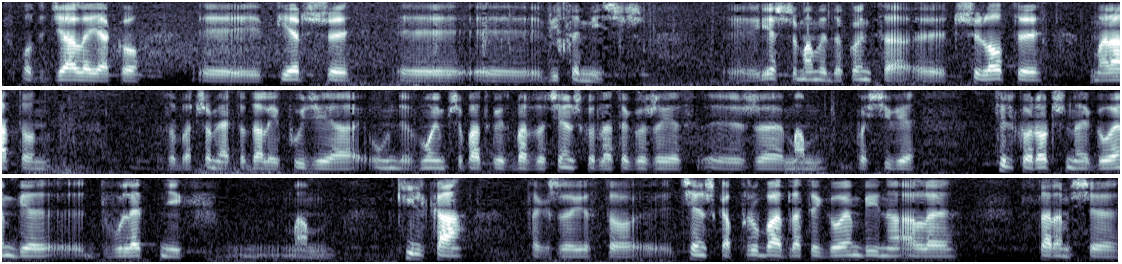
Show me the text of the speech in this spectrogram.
w oddziale jako pierwszy wicemistrz. Jeszcze mamy do końca trzy loty, maraton. Zobaczymy jak to dalej pójdzie. Ja, w moim przypadku jest bardzo ciężko, dlatego że, jest, że mam właściwie tylko roczne gołębie, dwuletnich mam kilka, także jest to e, ciężka próba dla tych gołębi, no ale staram się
